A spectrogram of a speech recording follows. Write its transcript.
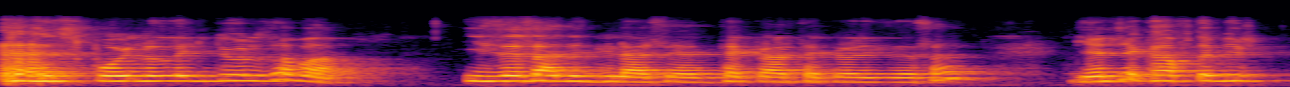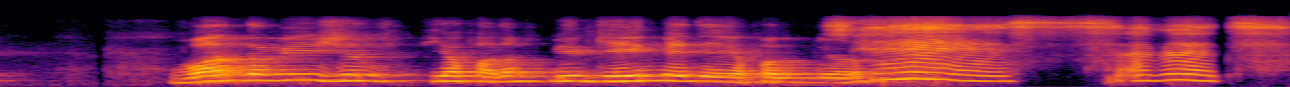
spoilerla gidiyoruz ama izlesen de gülersin yani tekrar tekrar izlesen. Gelecek hafta bir WandaVision yapalım. Bir Game Media yapalım diyorum. Yes. Evet.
